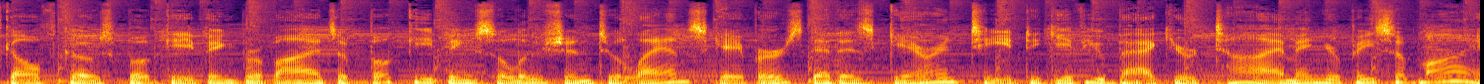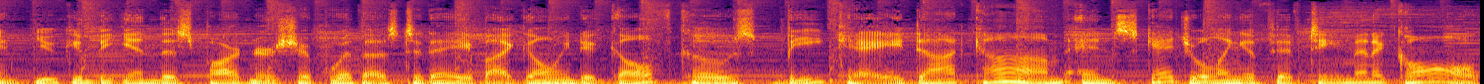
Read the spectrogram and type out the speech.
Gulf Coast Bookkeeping provides a bookkeeping solution to landscapers that is guaranteed to give you back your time and your peace of mind. You can begin this partnership with us today by going to GulfCoastBK.com and scheduling a 15 minute call.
